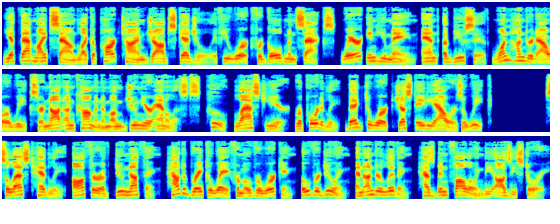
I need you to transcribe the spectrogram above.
Yet that might sound like a part time job schedule if you work for Goldman Sachs, where inhumane and abusive 100 hour weeks are not uncommon among junior analysts, who, last year, reportedly, begged to work just 80 hours a week. Celeste Headlee, author of Do Nothing How to Break Away from Overworking, Overdoing, and Underliving, has been following the Ozy story.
